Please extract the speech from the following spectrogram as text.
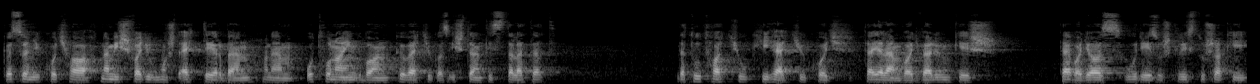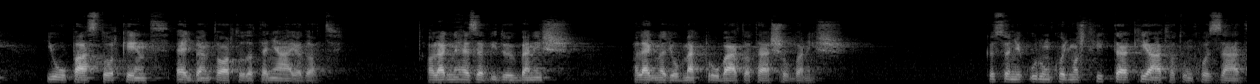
Köszönjük, hogyha nem is vagyunk most egy térben, hanem otthonainkban követjük az Isten tiszteletet, de tudhatjuk, hihetjük, hogy Te jelen vagy velünk, és Te vagy az, Úr Jézus Krisztus, aki jó pásztorként egyben tartod a Te nyájadat. A legnehezebb időkben is, a legnagyobb megpróbáltatásokban is. Köszönjük, Urunk, hogy most hittel kiálthatunk hozzád,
